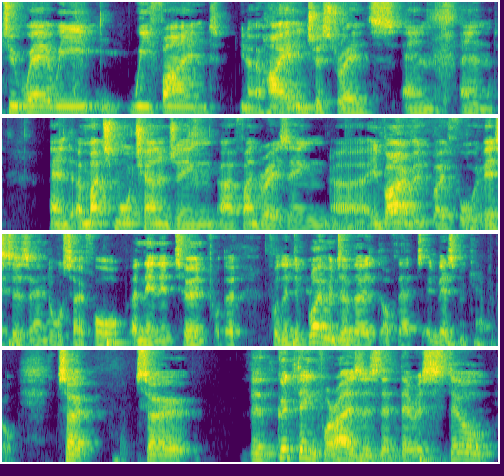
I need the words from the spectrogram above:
to where we we find you know higher interest rates and and and a much more challenging uh, fundraising uh, environment both for investors and also for and then in turn for the for the deployment of the of that investment capital. So so the good thing for us is that there is still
